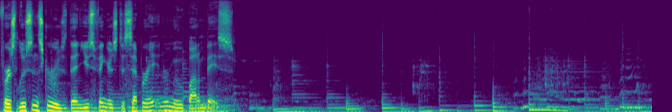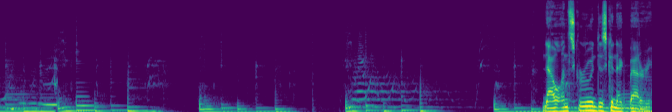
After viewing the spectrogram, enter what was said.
First loosen screws, then use fingers to separate and remove bottom base. Now unscrew and disconnect battery.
